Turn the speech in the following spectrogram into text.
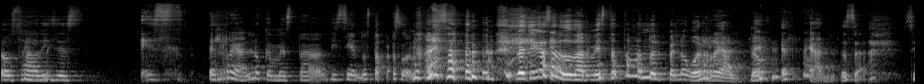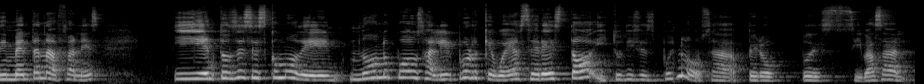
o sea, dices, es ¿es real lo que me está diciendo esta persona? lo llegas a dudar, ¿me está tomando el pelo o es real? ¿no? Es real, o sea, se inventan afanes y entonces es como de, no, no puedo salir porque voy a hacer esto y tú dices, bueno, o sea, pero pues si vas a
